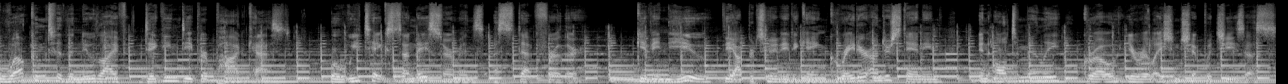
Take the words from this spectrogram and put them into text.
Welcome to the New Life Digging Deeper podcast, where we take Sunday sermons a step further, giving you the opportunity to gain greater understanding and ultimately grow your relationship with Jesus.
